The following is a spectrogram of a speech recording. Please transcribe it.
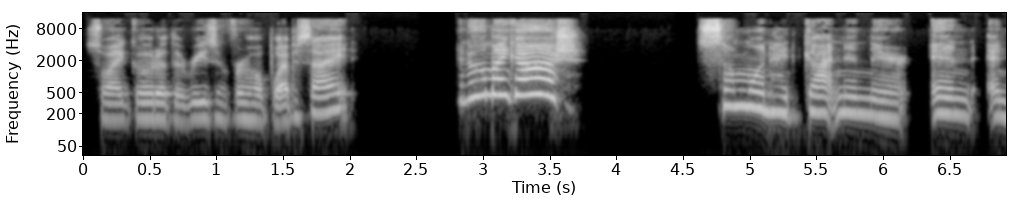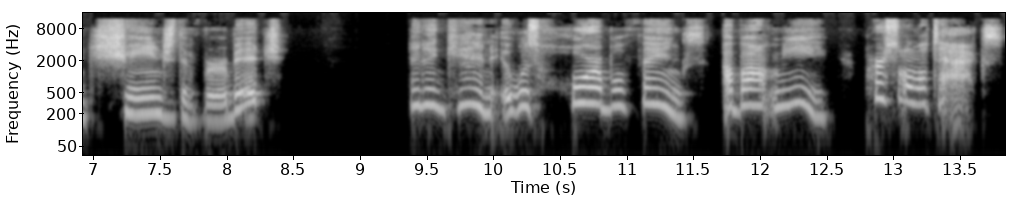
So I go to the Reason for Hope website, and oh my gosh, someone had gotten in there and and changed the verbiage. And again, it was horrible things about me, personal attacks.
